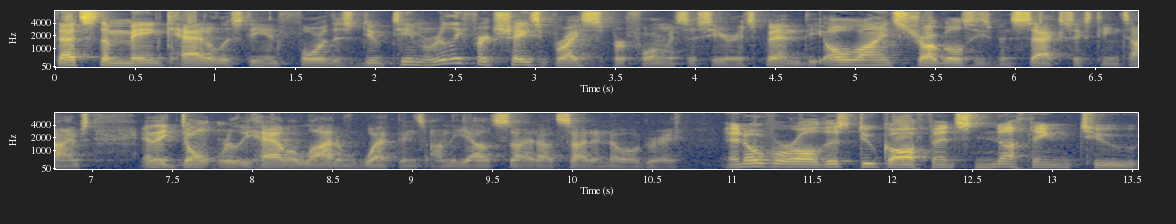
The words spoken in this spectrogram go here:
that's the main catalyst, Ian, for this Duke team. Really for Chase Brice's performance this year. It's been the O line struggles. He's been sacked 16 times, and they don't really have a lot of weapons on the outside outside of Noah Gray. And overall, this Duke offense, nothing to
